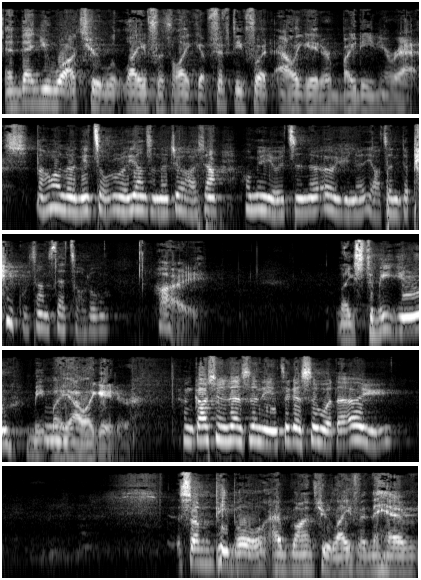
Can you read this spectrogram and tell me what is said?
And then you walk through life with like a 50 foot alligator biting your ass. 然后呢，你走路的样子呢，就好像后面有一只呢鳄鱼呢咬着你的屁股这样子在走路。 Hi. Nice to meet you. Meet my alligator. 很高兴认识你，这个是我的鳄鱼。 Some people have gone through life and they have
